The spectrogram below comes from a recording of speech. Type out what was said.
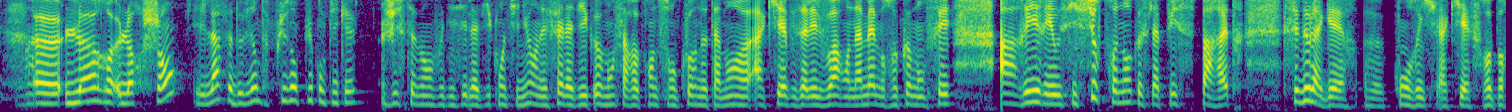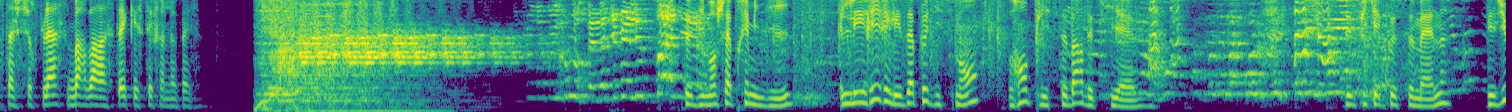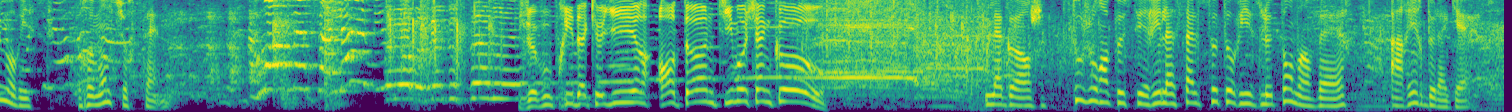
leurs leur champs. Et là, ça devient de plus en plus compliqué. Justement, vous disiez la vie continue. En effet, la vie commence à reprendre son cours, notamment à Kiev. Vous allez le voir, on a même recommencé à rire. Et aussi surprenant que cela puisse paraître, c'est de la guerre qu'on rit à Kiev. Reportage sur place, Barbara Steck et Stéphane Lopez. Ce dimanche après-midi, les rires et les applaudissements remplissent ce bar de Kiev. Depuis quelques semaines, des humoristes remontent sur scène. Je vous prie d'accueillir Anton Timoshenko. La gorge toujours un peu serrée, la salle s'autorise le temps d'un verre à rire de la guerre.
